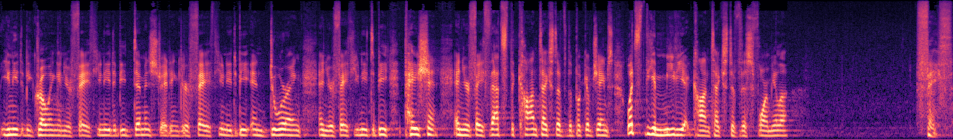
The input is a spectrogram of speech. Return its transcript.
You need to be growing in your faith. You need to be demonstrating your faith. You need to be enduring in your faith. You need to be patient in your faith. That's the context of the book of James. What's the immediate context of this formula? Faith.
